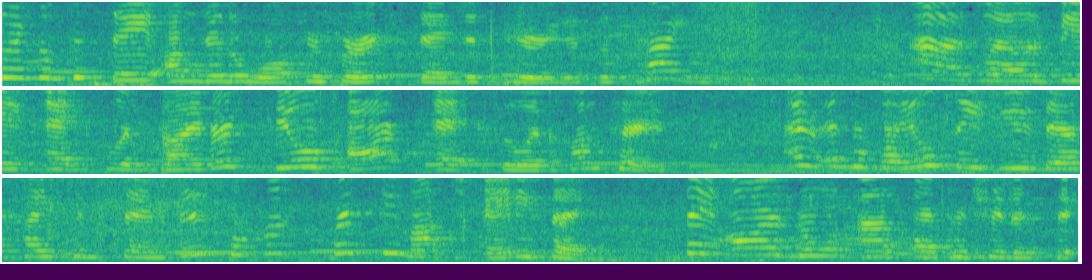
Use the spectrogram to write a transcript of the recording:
allowing them to stay under the water for extended periods of time. As well as being excellent divers, seals are excellent hunters. Out in the wild, they use their heightened senses to hunt pretty much anything. They are known as opportunistic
